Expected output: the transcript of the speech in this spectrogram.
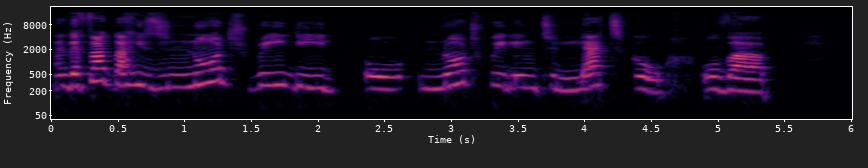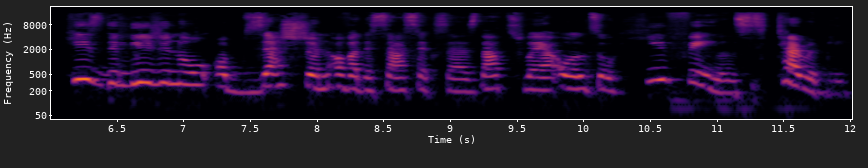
And the fact that he's not ready or not willing to let go over uh, his delusional obsession over the Sussexes, that's where also he fails terribly.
